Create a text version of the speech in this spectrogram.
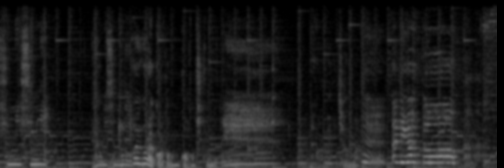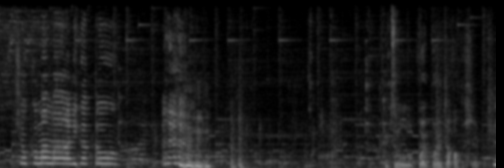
しみしみえ一昨日ぐらいから多分お母さん仕込んでたの。だからめっちゃうまい。ありがとう。ショコママありがとう。いつもの声倍高くしてる美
